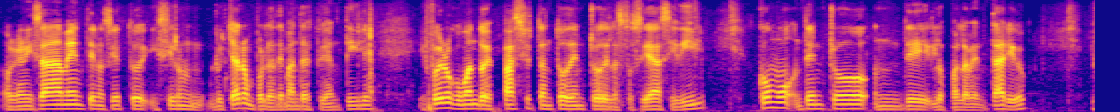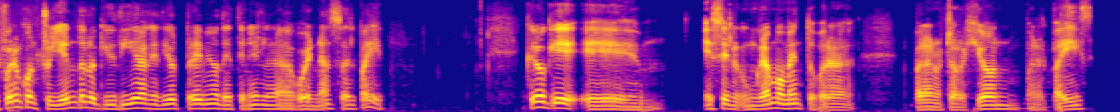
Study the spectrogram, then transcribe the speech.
organizadamente, ¿no es cierto?, hicieron, lucharon por las demandas estudiantiles y fueron ocupando espacios tanto dentro de la sociedad civil como dentro de los parlamentarios y fueron construyendo lo que hoy día les dio el premio de tener la gobernanza del país. Creo que eh, es un gran momento para, para nuestra región, para el país,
